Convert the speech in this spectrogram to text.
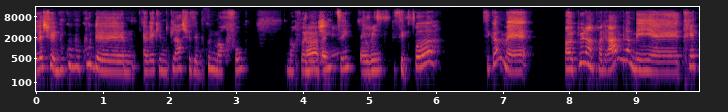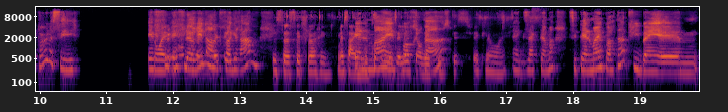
là, je fais beaucoup, beaucoup de. Avec une classe, je faisais beaucoup de morpho, morphologie, ah, ben tu sais. Ben oui. C'est pas. C'est comme. Euh, un peu dans le programme, là, mais très peu. C'est effleuré dans le programme. C'est ça, c'est effleuré. Mais ça aide tellement beaucoup les élèves qui ont des cours spécifiques. Là, ouais. Exactement. C'est tellement important. Puis, ben,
